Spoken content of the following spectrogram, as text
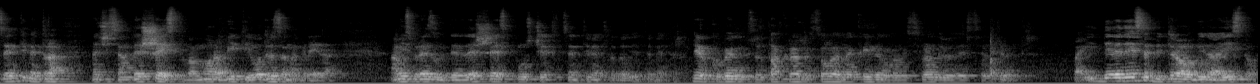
4 cm, znači 76 vam mora biti odrezana greda. A mi smo rezali 96 plus 4 cm dobijete metar. Iako meni za tak radne stole je neka idealna visina 90 cm. Pa i 90 bi trebalo biti da je isto.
